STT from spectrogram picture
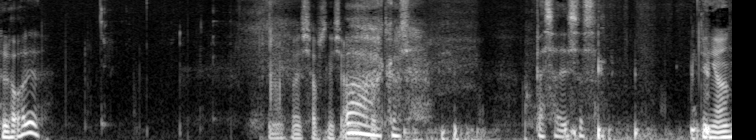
Lol. Aber ich hab's nicht Oh angeguckt. Gott. Besser ist es. Dinger.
